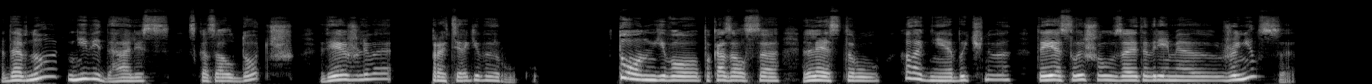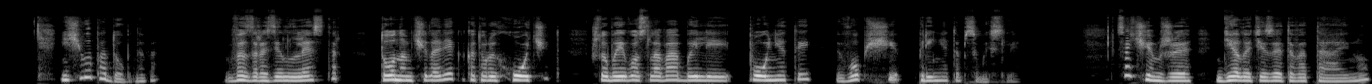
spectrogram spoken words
давно не видались, — сказал Додж, вежливо протягивая руку. Тон его показался Лестеру холоднее обычного. Ты, я слышал, за это время женился? — Ничего подобного, — возразил Лестер тоном человека, который хочет, чтобы его слова были поняты в общепринятом смысле. Зачем же делать из этого тайну?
